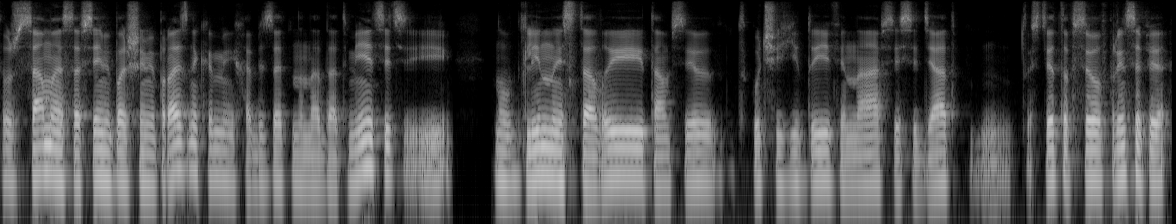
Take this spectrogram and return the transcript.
То же самое со всеми большими праздниками, их обязательно надо отметить, и ну, длинные столы, там все куча еды, вина, все сидят. То есть это все, в принципе,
